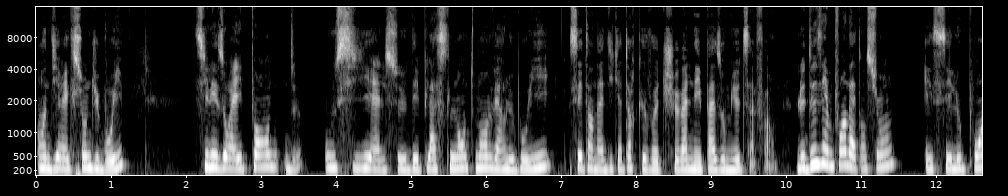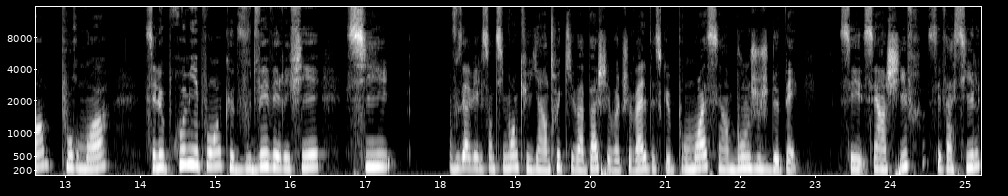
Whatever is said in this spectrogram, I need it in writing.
en direction du bruit. Si les oreilles pendent ou si elles se déplacent lentement vers le bruit, c'est un indicateur que votre cheval n'est pas au mieux de sa forme. Le deuxième point d'attention, et c'est le point, pour moi, c'est le premier point que vous devez vérifier si vous avez le sentiment qu'il y a un truc qui va pas chez votre cheval, parce que pour moi, c'est un bon juge de paix. C'est un chiffre, c'est facile,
